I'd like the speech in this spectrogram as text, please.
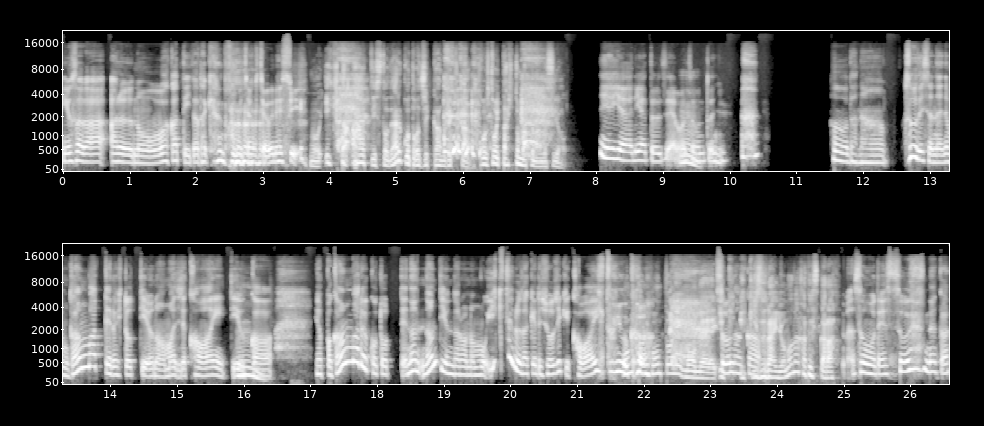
良さがあるのを分かっていただけるのめちゃくちゃ嬉し もう生きたアーティストであることを実感できた そうそういった一幕なんですよ。い。いやいやありがとうございます、うん本当に。そうだな。そうですよね。でも頑張ってる人っていうのはマジで可愛いっていうか、やっぱ頑張ることってなんなんて言うんだろうな。もう生きてるだけで正直可愛いという本当にか。本当にもうね 生き生きそうなんかづらい世の中ですから。そうです。そうです。なんか、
